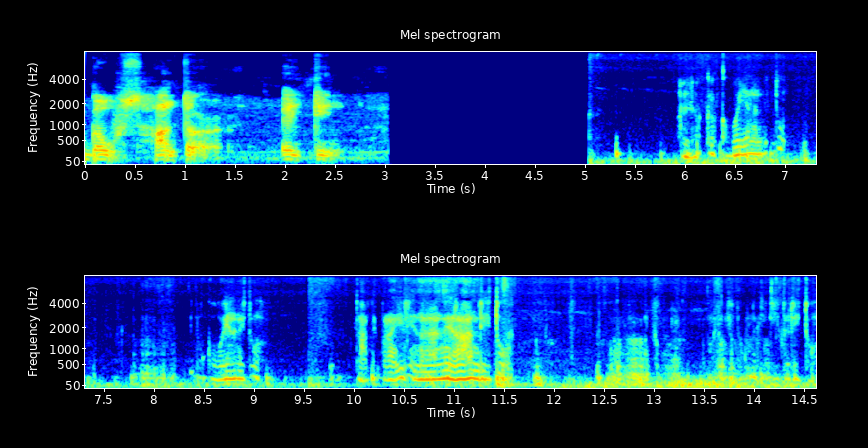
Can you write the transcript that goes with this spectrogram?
Ghost Hunter 18. Ala ka, kawayan na ito. Ano kawayan na ito? Dami parang ilin na nanirahan dito. Bakit ako nakikita dito?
